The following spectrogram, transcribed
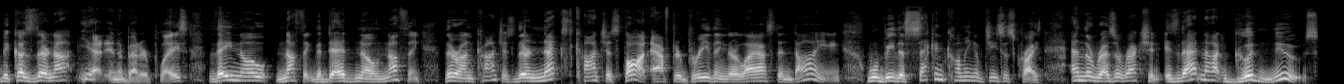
Because they're not yet in a better place. They know nothing. The dead know nothing. They're unconscious. Their next conscious thought after breathing their last and dying will be the second coming of Jesus Christ and the resurrection. Is that not good news?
